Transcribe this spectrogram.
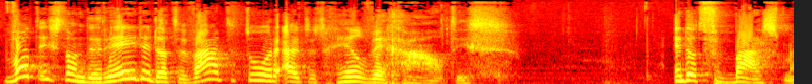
wat is dan de reden dat de watertoren uit het geheel weggehaald is? En dat verbaast me.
